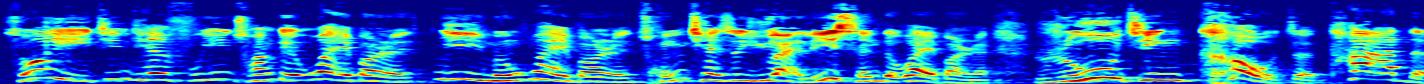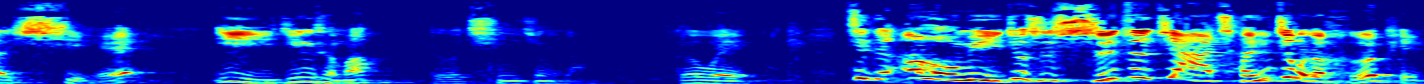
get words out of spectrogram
所以今天福音传给外邦人，你们外邦人从前是远离神的外邦人，如今靠着他的血已经什么得清净了。各位，这个奥秘就是十字架成就了和平，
